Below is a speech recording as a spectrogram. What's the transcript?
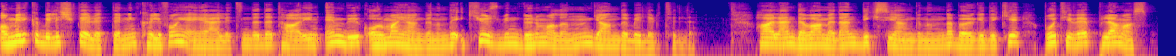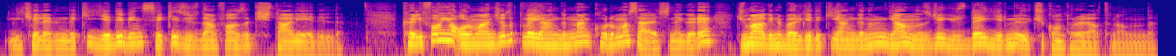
Amerika Birleşik Devletleri'nin Kaliforniya eyaletinde de tarihin en büyük orman yangınında 200 bin dönüm alanının yandığı belirtildi. Halen devam eden Dixie yangınında bölgedeki Boti ve Plamas ilçelerindeki 7800'den fazla kişi tahliye edildi. Kaliforniya Ormancılık ve Yangından Korunma Servisi'ne göre Cuma günü bölgedeki yangının yalnızca %23'ü kontrol altına alındı.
